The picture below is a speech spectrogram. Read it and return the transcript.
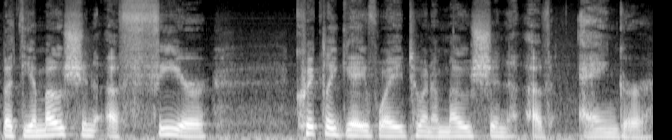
but the emotion of fear quickly gave way to an emotion of anger.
